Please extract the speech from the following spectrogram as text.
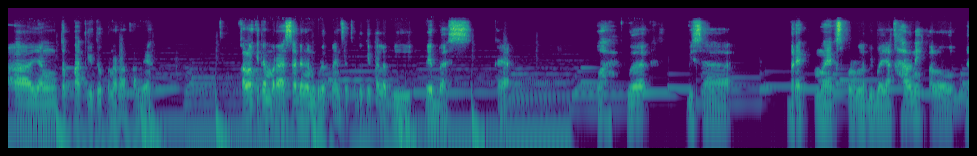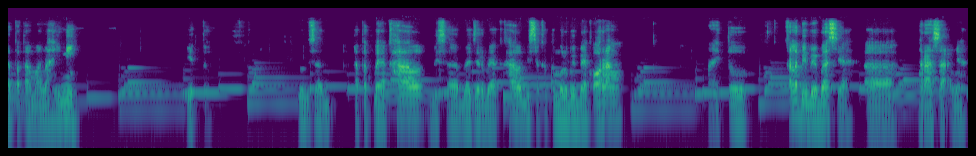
uh, yang tepat gitu penerapannya. Kalau kita merasa dengan growth mindset itu kita lebih bebas. Kayak wah gue bisa mengeksplor lebih banyak hal nih kalau dapat amanah ini. Gitu. Gue bisa dapat banyak hal bisa belajar banyak hal bisa ketemu lebih banyak orang. Nah itu kan lebih bebas ya uh, ngerasanya.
